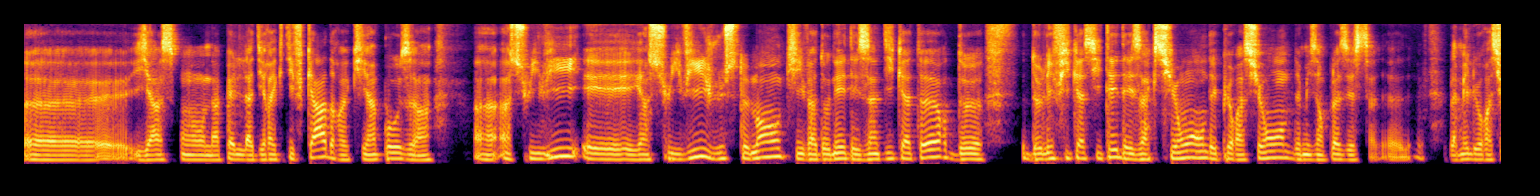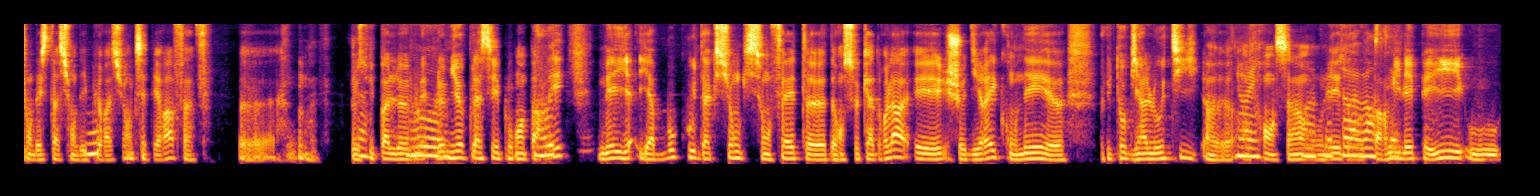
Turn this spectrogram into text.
Euh, il y a ce qu'on appelle la directive cadre qui impose un, un, un suivi et un suivi justement qui va donner des indicateurs de de l'efficacité des actions d'épuration, de mise en place sta- euh, l'amélioration des stations d'épuration, etc. Enfin, euh, je suis pas le, mieux placé pour en parler, mais il y a, il y a beaucoup d'actions qui sont faites euh, dans ce cadre-là, et je dirais qu'on est plutôt bien loti euh, Oui. en France. hein. On est dans- parmi les pays où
